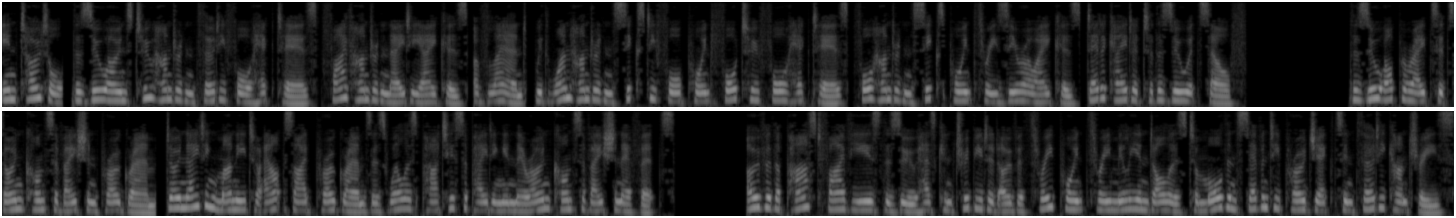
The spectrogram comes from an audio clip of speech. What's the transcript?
In total, the zoo owns 234 hectares 580 acres of land, with 164.424 hectares 406.30 acres dedicated to the zoo itself. The zoo operates its own conservation program, donating money to outside programs as well as participating in their own conservation efforts. Over the past five years the zoo has contributed over $3.3 million to more than 70 projects in 30 countries.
